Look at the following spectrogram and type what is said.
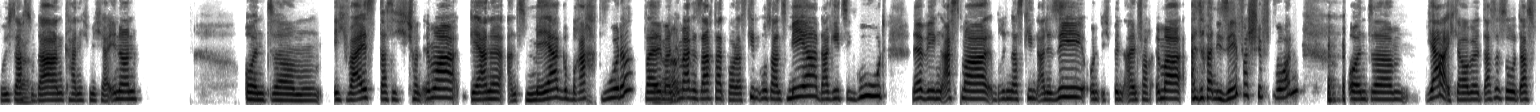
wo ich sage, ja. so daran kann ich mich erinnern. Und ähm, ich weiß, dass ich schon immer gerne ans Meer gebracht wurde, weil ja. man immer gesagt hat, boah, das Kind muss ans Meer, da geht's ihm gut, ne, wegen Asthma bringt das Kind an die See und ich bin einfach immer also an die See verschifft worden. und ähm, ja, ich glaube, das ist so das,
